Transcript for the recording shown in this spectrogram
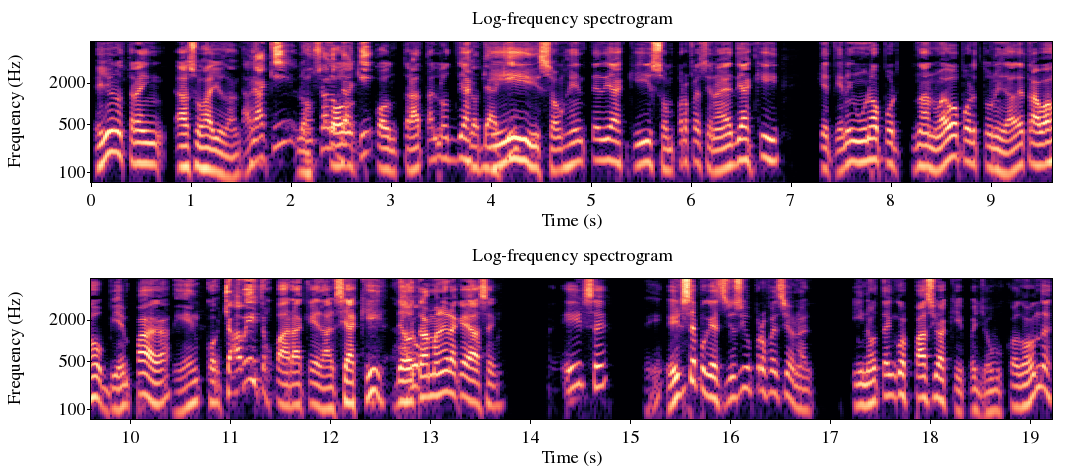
ellos no traen a sus ayudantes. Están aquí, los usa los de co- aquí. contratan los de, Los de aquí, son gente de aquí, son profesionales de aquí que tienen una, nueva oportunidad de trabajo bien paga Bien, con chavito. para quedarse aquí. De otra manera, ¿qué hacen? Irse. Sí. Irse porque si yo soy un profesional y no tengo espacio aquí, pues yo busco dónde.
